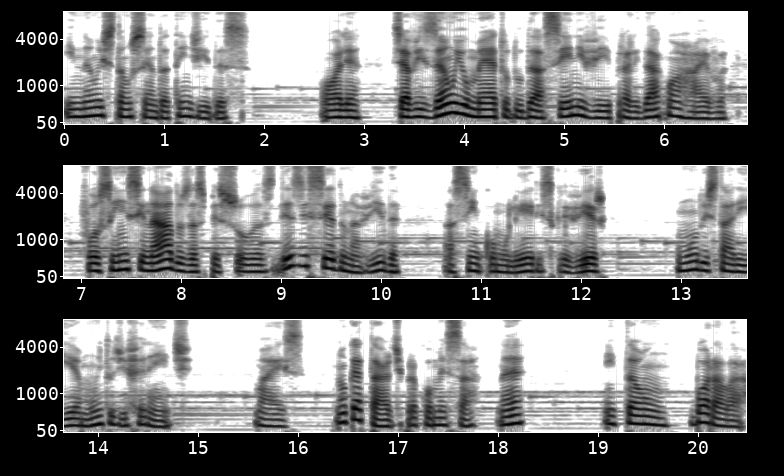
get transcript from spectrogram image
e não estão sendo atendidas. Olha, se a visão e o método da CNV para lidar com a raiva fossem ensinados às pessoas desde cedo na vida, assim como ler e escrever, o mundo estaria muito diferente. Mas nunca é tarde para começar, né? Então, bora lá.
